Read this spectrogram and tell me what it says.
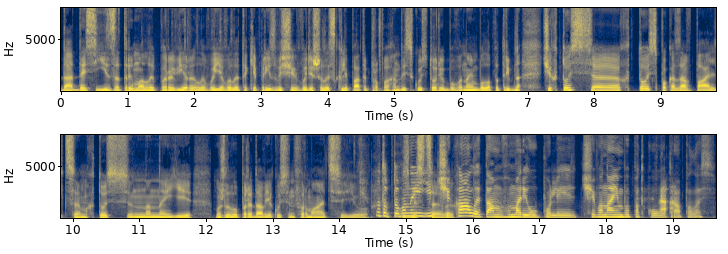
да, десь її затримали, перевірили, виявили таке прізвище і вирішили скліпати пропагандистську історію, бо вона їм була потрібна. Чи хтось, е, хтось показав пальцем, хтось на неї, можливо, передав якусь інформацію. Ну, тобто вони її чекали там в Маріуполі, чи вона їм випадково трапилась?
